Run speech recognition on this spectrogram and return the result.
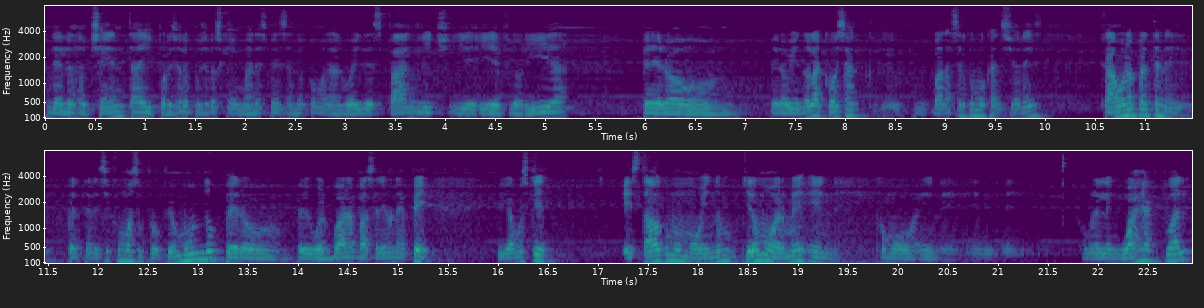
de los 80. Y por eso le puse los caimanes pensando como en algo ahí de Spanglish y de, y de Florida. Pero, pero viendo la cosa, van a ser como canciones. Cada una pertenece, pertenece como a su propio mundo, pero, pero igual va, va a salir un EP. Digamos que he estado como moviendo, quiero moverme en como en, como en el lenguaje actual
